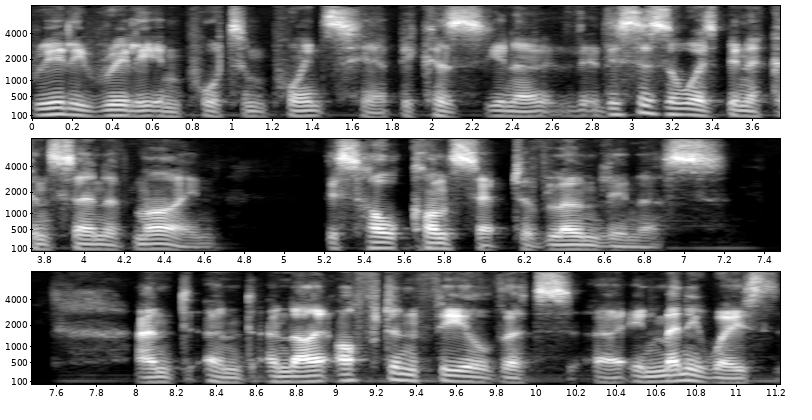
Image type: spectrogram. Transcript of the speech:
really, really important points here because you know th- this has always been a concern of mine. This whole concept of loneliness, and and and I often feel that uh, in many ways,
